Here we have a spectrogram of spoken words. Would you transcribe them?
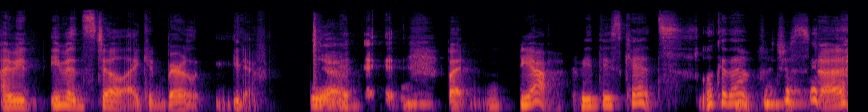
I mean, even still, I can barely, you know. Yeah. But yeah, I mean, these kids, look at them. Just uh,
